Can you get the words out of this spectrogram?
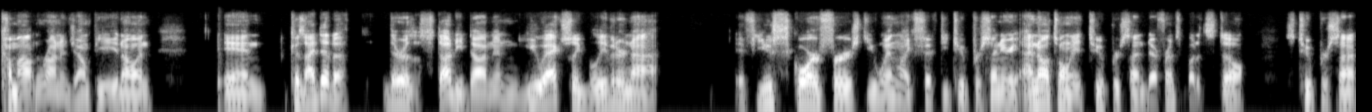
come out and run and jump you, you know, and and because I did a there is a study done, and you actually believe it or not, if you score first, you win like 52% of your. I know it's only a 2% difference, but it's still it's 2%.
